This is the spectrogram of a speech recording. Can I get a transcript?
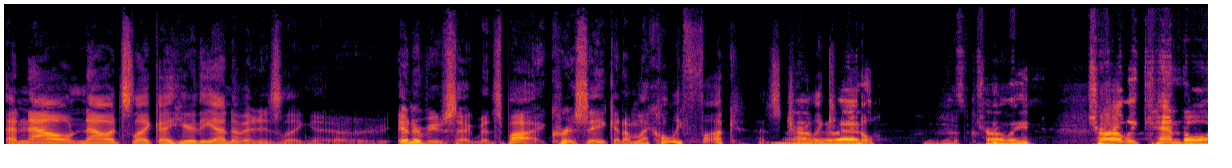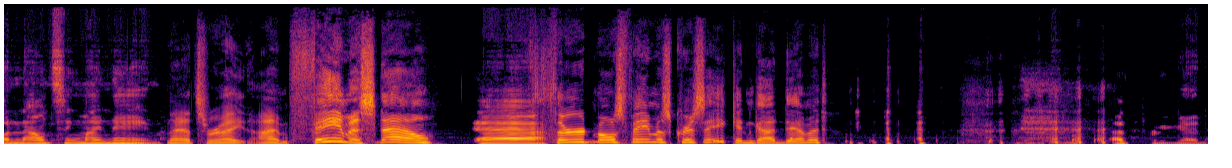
And now, now it's like I hear the end of it. It's like uh, interview segments by Chris Aiken. I'm like, holy fuck, that's Charlie that. Kendall. It's Charlie Charlie Kendall announcing my name. That's right. I'm famous now. Yeah, Third most famous Chris Aiken. God damn it. that's pretty good.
